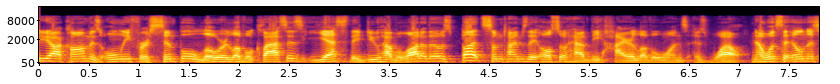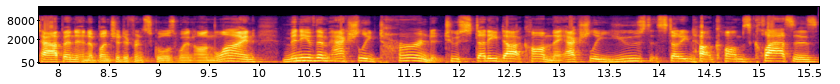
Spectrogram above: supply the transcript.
study.com is only for simple lower level classes, yes, they do have a lot of those, but sometimes they also have the higher level ones as well. Now once the illness happened and a bunch of different schools went online, many of them actually turned to study.com. They actually used study.com's classes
